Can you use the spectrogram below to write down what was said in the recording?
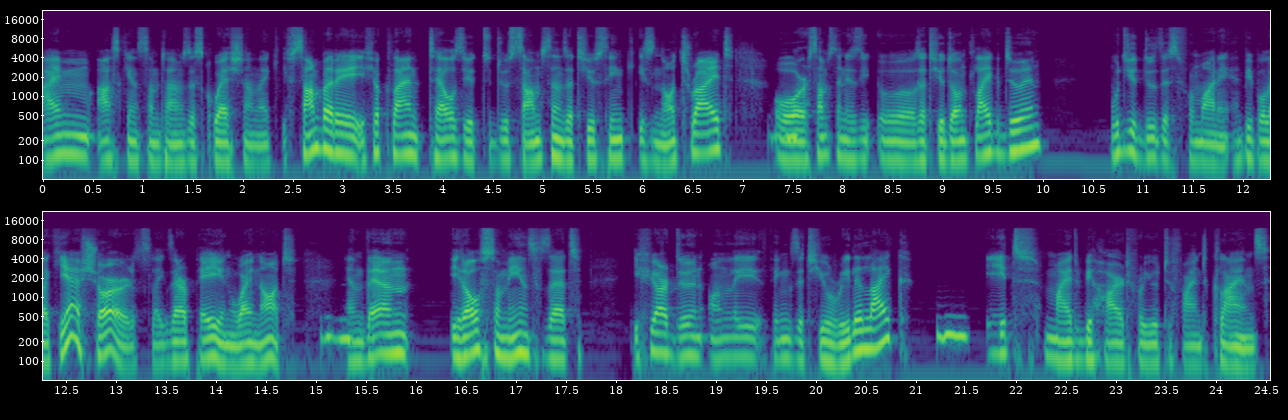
i'm asking sometimes this question like if somebody if your client tells you to do something that you think is not right mm-hmm. or something is uh, that you don't like doing would you do this for money? And people like yeah sure. It's like they're paying. Why not Mm-hmm. And then it also means that if you are doing only things that you really like, mm-hmm. it might be hard for you to find clients.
